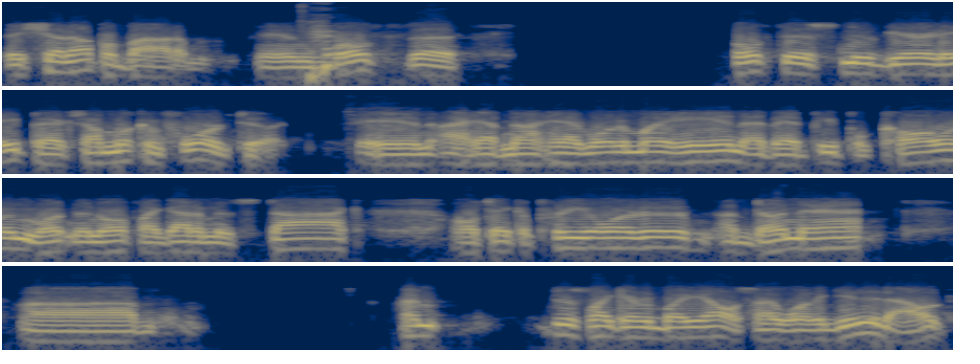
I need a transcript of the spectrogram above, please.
they shut up about them. And both the both this new Garrett Apex, I'm looking forward to it. And I have not had one in my hand. I've had people calling, wanting to know if I got them in stock. I'll take a pre-order. I've done that. Um, I'm just like everybody else. I want to get it out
